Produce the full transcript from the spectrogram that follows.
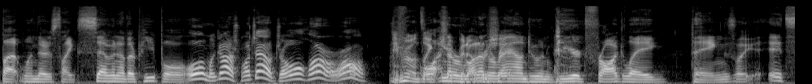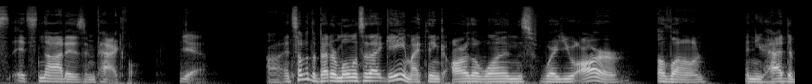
But when there's like seven other people, oh my gosh, watch out, Joel! Oh, oh. Everyone's like and they're tripping over running shit. around doing weird frog leg things. Like it's it's not as impactful. Yeah. Uh, and some of the better moments of that game, I think, are the ones where you are alone and you had to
